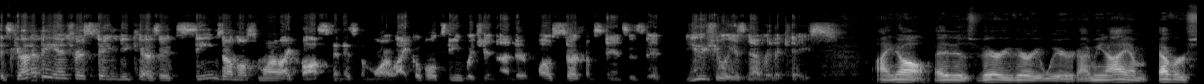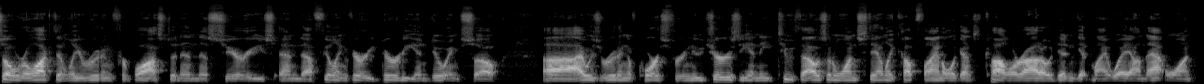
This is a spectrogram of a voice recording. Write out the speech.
it's going to be interesting because it seems almost more like Boston is the more likable team, which in under most circumstances it usually is never the case. I know it is very very weird. I mean, I am ever so reluctantly rooting for Boston in this series and uh, feeling very dirty in doing so. Uh, I was rooting, of course, for New Jersey in the 2001 Stanley Cup final against Colorado. Didn't get my way on that one.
